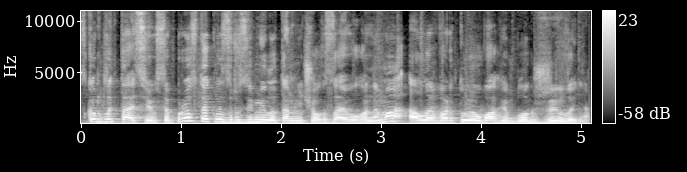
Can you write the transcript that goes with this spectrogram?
З комплектацією все просто, як ви зрозуміли, там нічого зайвого нема, але вартує уваги блок живлення.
